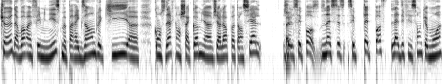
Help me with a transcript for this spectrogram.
que d'avoir un féminisme, par exemple, qui euh, considère qu'en chaque homme il y a un violeur potentiel? Je Ben, le sais pas. C'est peut-être pas la définition que moi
